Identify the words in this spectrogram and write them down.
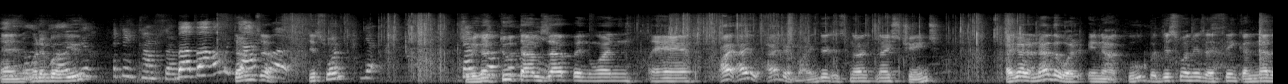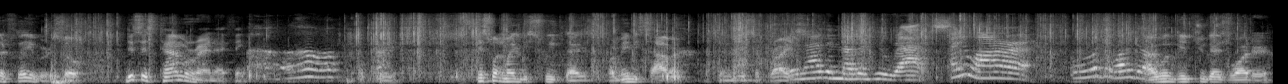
And what about you? I think thumbs up. Thumbs up. This one? Yeah. So we got two thumbs me. up and one. Eh, I I I don't mind it. It's not nice change. I got another one in Aku, but this one is I think another flavor. So this is tamarind, I think. Okay. This one might be sweet, guys, or maybe sour. It's gonna be a surprise. It has another two wraps. I want. I will get you guys water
